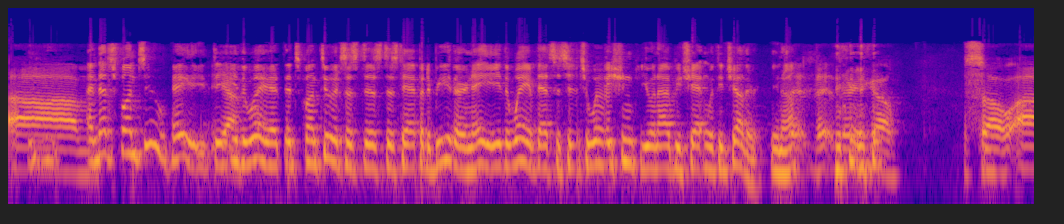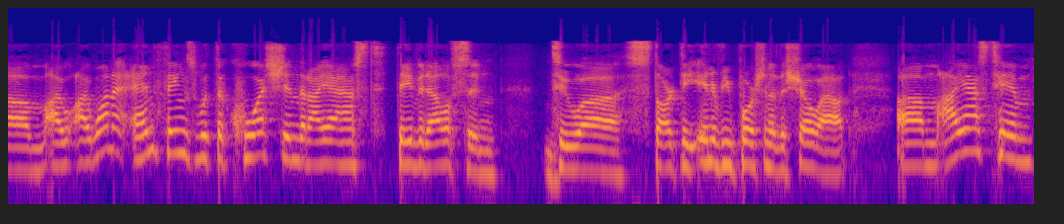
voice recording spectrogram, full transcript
Um, and that's fun too. Hey, Yeah. either way, it, it's fun too. It's just, just just happen to be there. And hey, either way, if that's the situation, you and I would be chatting with each other. You know. Th- th- there you go. So um, I, I want to end things with the question that I asked David Ellefson to uh, start the interview portion of the show out. Um, I asked him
